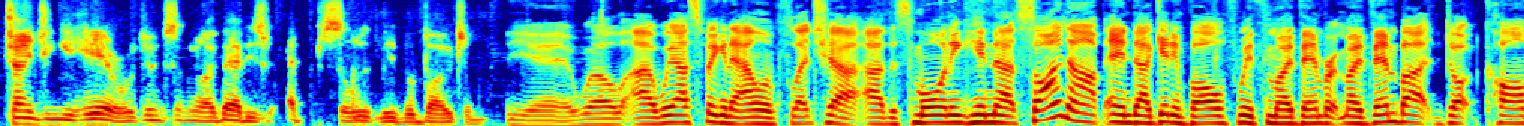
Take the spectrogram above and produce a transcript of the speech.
changing your hair or doing something like that is absolutely verboten. Yeah, well, uh, we are speaking to Alan Fletcher uh, this morning. You can uh, sign up and uh, get involved with Movember at movember.com.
